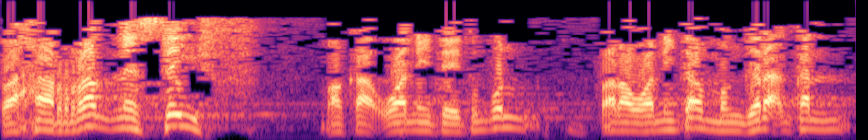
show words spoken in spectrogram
Faharraqna sayf. Maka wanita itu pun para wanita menggerakkan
